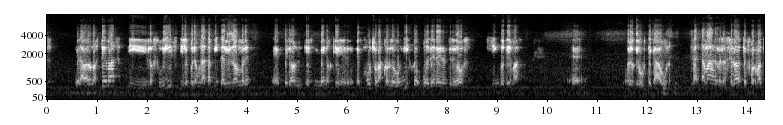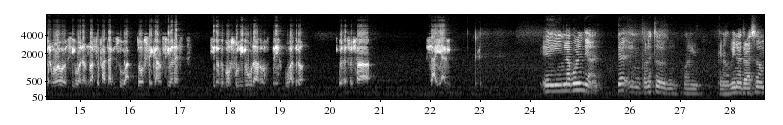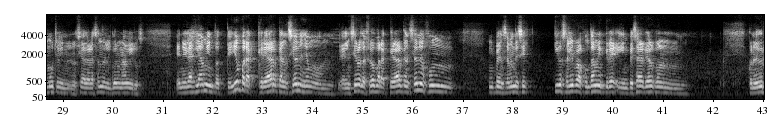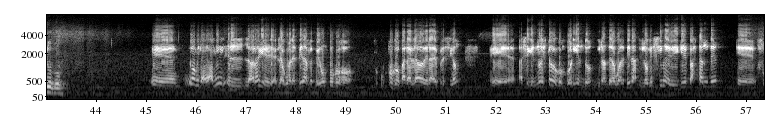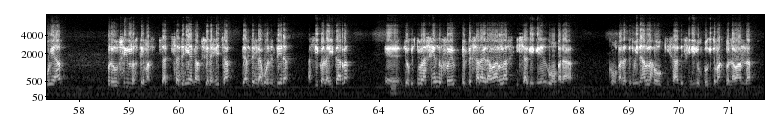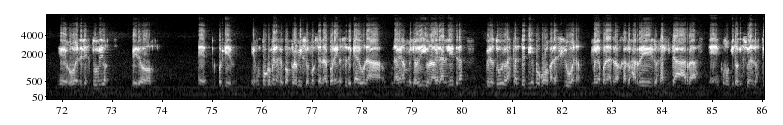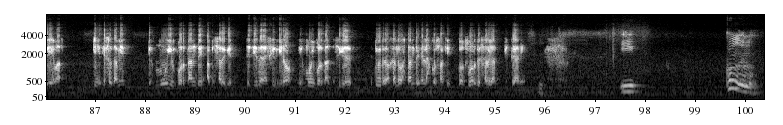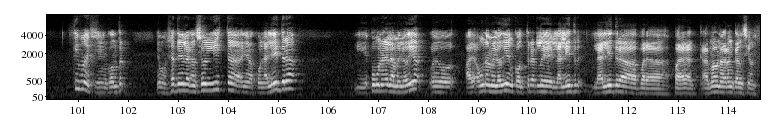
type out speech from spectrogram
grabar unos temas y los subís y le pones una tapita de un nombre, eh, pero es menos que, es mucho más corto que un disco, puede tener entre dos, cinco temas, eh, o lo que guste cada uno. O sea, está más relacionado a este formato nuevo de decir, bueno, no hace falta que suba 12 canciones, sino que puedo subir una, dos, tres, cuatro, y con eso ya, ya hay algo. En la cuarentena, con esto que nos viene atravesando mucho y nos sigue atravesando el coronavirus, en el aislamiento, ¿te dio para crear canciones? Digamos, ¿El encierro te ayudó para crear canciones o fue un, un pensamiento de decir, quiero salir para juntarme y, empezar a crear con, con el grupo? Eh, no, mira, a mí la verdad que la cuarentena me pegó un poco, un poco para el lado de la depresión eh, así que no he estado componiendo durante la cuarentena. Lo que sí me dediqué bastante eh, fue a producir los temas. O sea, ya tenía canciones hechas de antes de la cuarentena, así con la guitarra. Eh, lo que estuve haciendo fue empezar a grabarlas y ya que queden como para como para terminarlas o quizás definir un poquito más con la banda o en el estudio, pero porque es un poco menos de compromiso emocional, por ahí no se te cae una, una gran melodía, una gran letra, pero tuve bastante tiempo como para decir, bueno, me voy a poner a trabajar los arreglos, las guitarras, eh, cómo quiero que suenen los temas, que eso también es muy importante, a pesar de que te tienden a decir que no, es muy importante, así que estuve trabajando bastante en las cosas que con suerte salgan este año. ¿Y cómo, digamos, qué es más difícil encontrar? Digamos, ya tener la canción lista con la letra y después ponerle la melodía, o a una melodía encontrarle la letra, la letra para, para armar una gran canción?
